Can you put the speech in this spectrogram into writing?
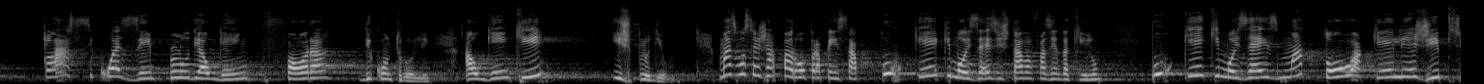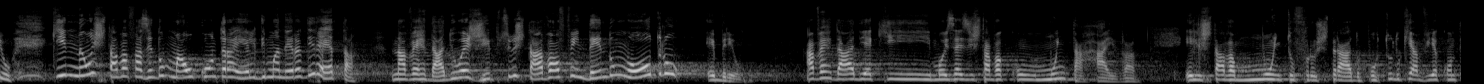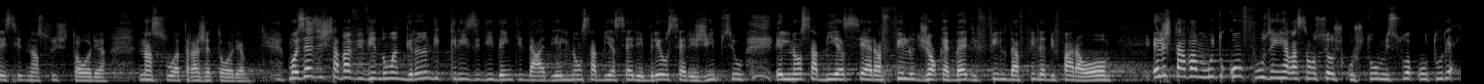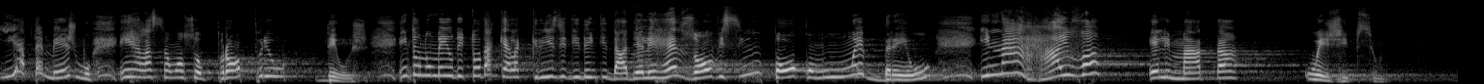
clássico exemplo de alguém fora de controle. Alguém que explodiu. Mas você já parou para pensar por que, que Moisés estava fazendo aquilo? Por que, que Moisés matou aquele egípcio que não estava fazendo mal contra ele de maneira direta? Na verdade, o egípcio estava ofendendo um outro hebreu. A verdade é que Moisés estava com muita raiva. Ele estava muito frustrado por tudo que havia acontecido na sua história, na sua trajetória. Moisés estava vivendo uma grande crise de identidade. Ele não sabia se era hebreu, se era egípcio. Ele não sabia se era filho de Joquebede, filho da filha de Faraó. Ele estava muito confuso em relação aos seus costumes, sua cultura e até mesmo em relação ao seu próprio Deus. Então, no meio de toda aquela crise de identidade, ele resolve se impor como um hebreu e, na raiva, ele mata o egípcio.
